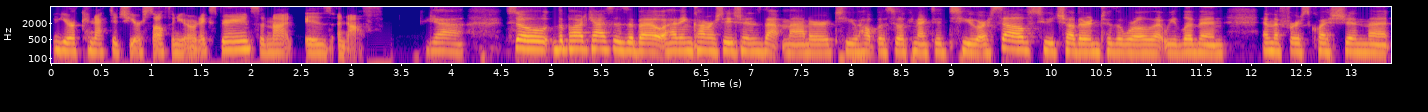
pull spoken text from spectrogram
you're connected to yourself and your own experience and that is enough yeah. So the podcast is about having conversations that matter to help us feel connected to ourselves, to each other, and to the world that we live in. And the first question that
